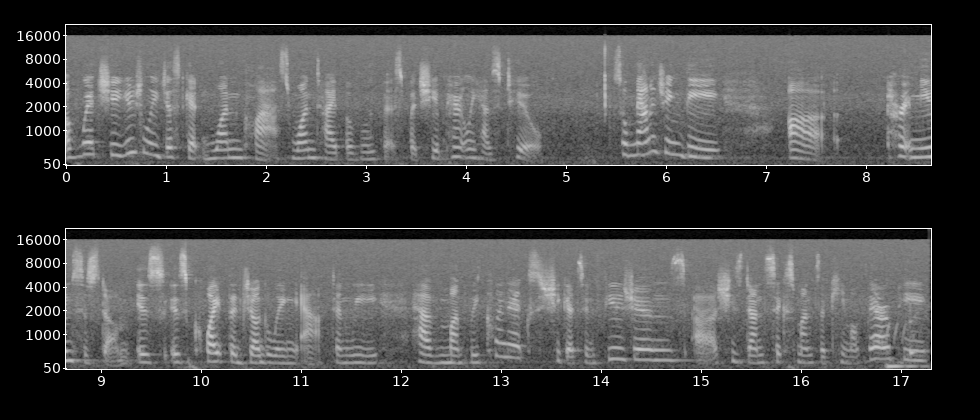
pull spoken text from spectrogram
of which you usually just get one class, one type of lupus, but she apparently has two. So managing the uh, her immune system is is quite the juggling act, and we have monthly clinics. She gets infusions. Uh, she's done six months of chemotherapy,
